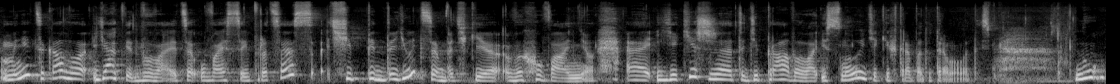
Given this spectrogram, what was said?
Мені цікаво, як відбувається увесь цей процес, чи піддаються батьки вихованню, Е, і які ж тоді правила існують, яких треба дотримуватись? Ну,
